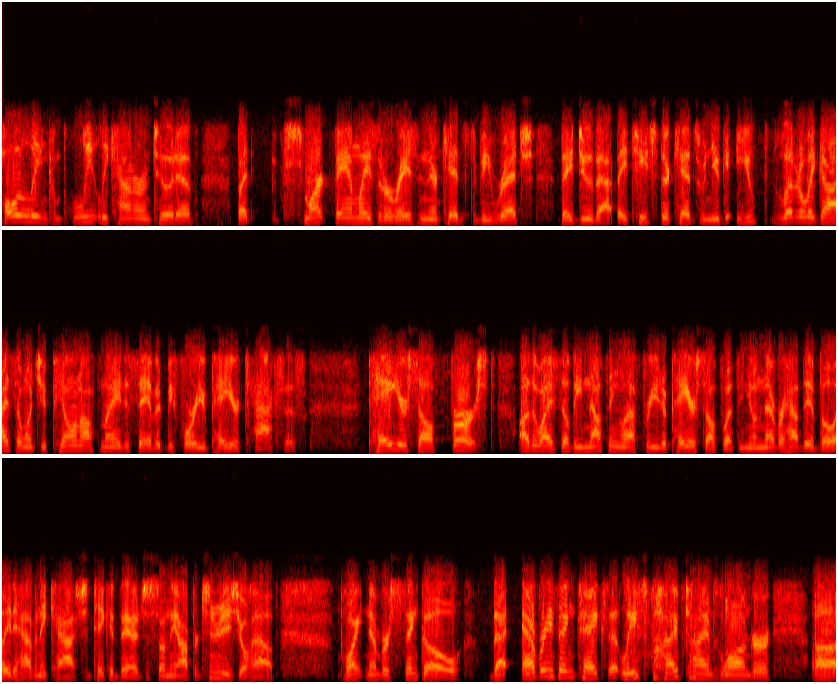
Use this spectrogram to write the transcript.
totally and completely counterintuitive, but smart families that are raising their kids to be rich, they do that. They teach their kids when you get you literally guys, I want you peeling off money to save it before you pay your taxes. Pay yourself first. Otherwise, there'll be nothing left for you to pay yourself with, and you'll never have the ability to have any cash to take advantage of some of the opportunities you'll have. Point number cinco that everything takes at least five times longer uh,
